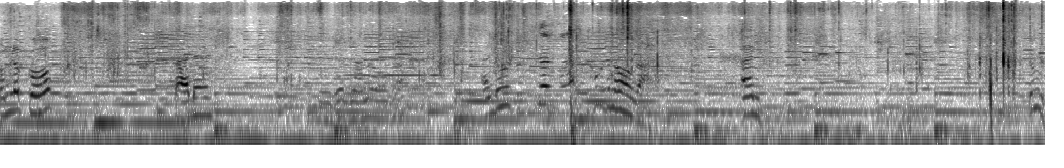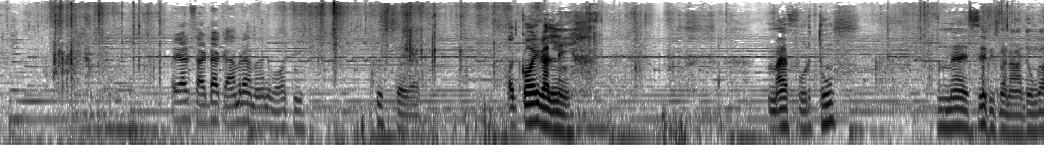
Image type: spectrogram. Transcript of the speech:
हम लोग को पहले जाना होगा। होगा। यार साडा कैमरा मैन बहुत ही सुस्त है यार। और कोई गल नहीं। मैं फुर्त हूँ। मैं इसे भी बना दूँगा।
